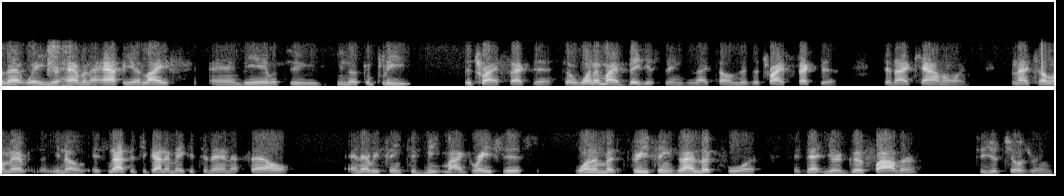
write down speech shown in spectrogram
so that way you're having a happier life and being able to, you know, complete the trifecta. So one of my biggest things is I tell them there's a trifecta that I count on, and I tell them, you know, it's not that you got to make it to the NFL and everything to meet my graces. One of the three things that I look for is that you're a good father to your children,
